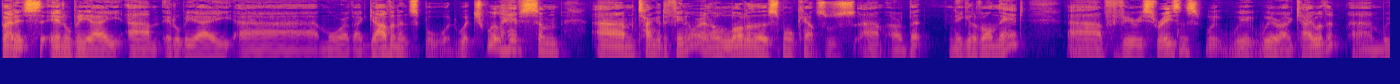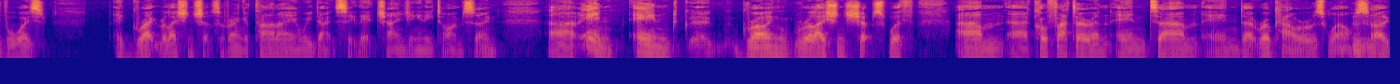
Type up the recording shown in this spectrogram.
But it's it'll be a um, it'll be a uh, more of a governance board, which will have some um, tangata whenua, and a lot of the small councils um, are a bit negative on that uh, for various reasons. We, we, we're okay with it. Um, we've always had great relationships with Rangitane, and we don't see that changing anytime soon. Uh, and and uh, growing relationships with um, uh, Kauwhata and and um, and uh, Raukawa as well. So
